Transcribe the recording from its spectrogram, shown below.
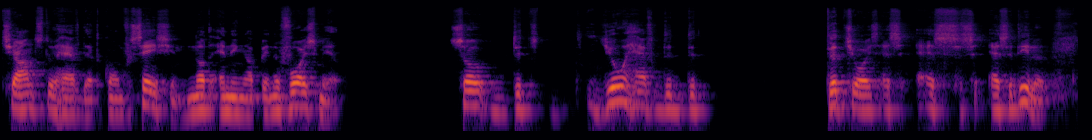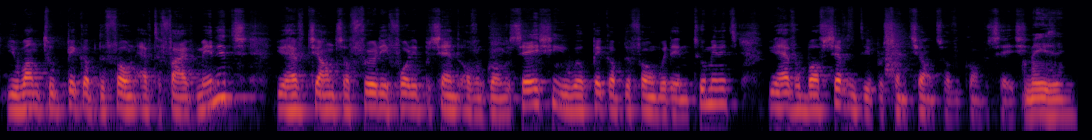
chance to have that conversation, not ending up in a voicemail. So the, you have the, the the choice as as as a dealer. You want to pick up the phone after five minutes. You have chance of 30, 40% of a conversation. You will pick up the phone within two minutes. You have above 70% chance of a conversation. Amazing,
